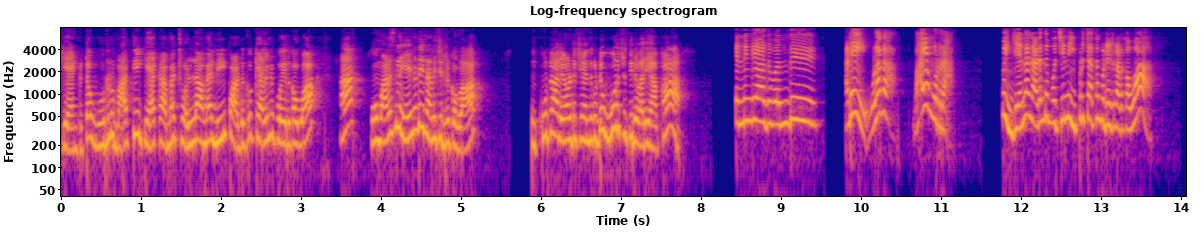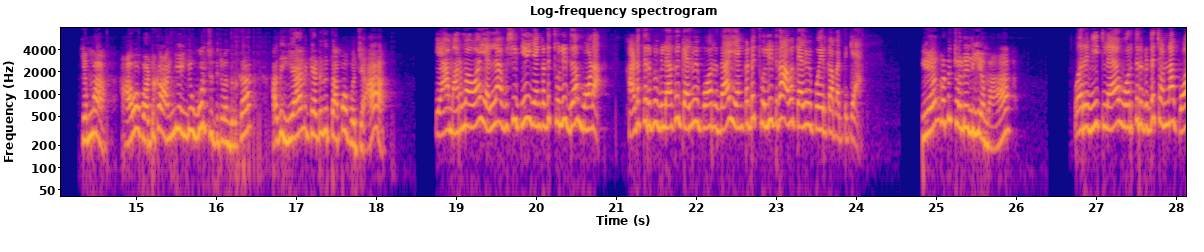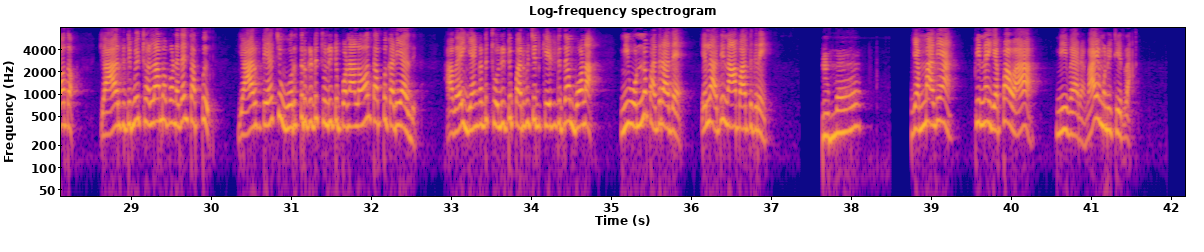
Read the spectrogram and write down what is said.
என்கிட்ட ஒரு வார்த்தையும் கேட்காம சொல்லாம நீ பாட்டுக்கு கிளம்பி போயிருக்கவா ஆ உன் மனசுல என்னடி நினைச்சிட்டு இருக்கவா உன் கூட்டாளியோட சேர்ந்துக்கிட்டு ஊர் சுத்திட்டு வரியாக்கா? என்னங்க அது வந்து? அடே உலகா வாய முடுறா. என்ன நடந்து போச்சுன்னு இப்படி சத்தம் போட்டுட்டு கிடக்கவா? எம்மா அவ பாட்டுக்கு அங்கேயும் இங்கேயும் ஊர் சுத்திட்டு வந்திருக்கா. அது ஏன்னு கேட்டது தப்பா போச்சா? என் மருமாவா எல்லா விஷயத்தையும் என்கிட்ட சொல்லிட்டு தான் போனா. கடத்திருப்பு விழாக்கு கிளம்பி போறதா என்கிட்ட சொல்லிட்டு தான் அவ கிளம்பி போயிருக்கா பாத்துக்க. என்கிட்ட சொல்லலையேம்மா. ஒரு வீட்ல ஒருத்தர்கிட்ட சொன்னா போதும். யார்கிட்டயுமே சொல்லாம போனதே தப்பு. யார்கிட்டயாச்சும் ஒருத்தர்கிட்ட சொல்லிட்டு போனாலும் தப்பு கிடையாது. அவ என்கிட்ட சொல்லிட்டு பர்மிஷன் கேட்டுட்டு தான் போனா. நீ ஒண்ணும் பதறாத. எல்லாத்தையும் நான் பாத்துக்கிறேன். எம்மா? எம்மாடியா பின்ன எப்பாவா? நீ வேற வாய முடிச்சிடுறா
